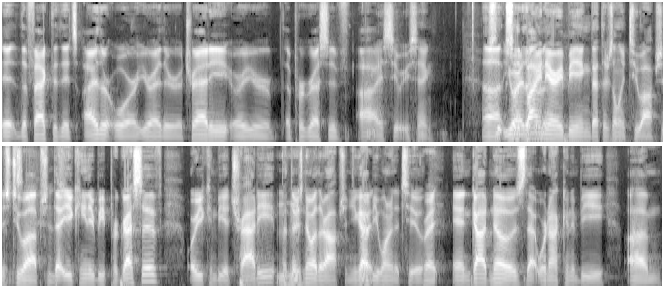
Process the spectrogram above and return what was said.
it, the fact that it's either or you're either a traddy or you're a progressive I see what you're saying. Uh, so, you so binary being that there's only two options. There's two options. That you can either be progressive or you can be a traddy, but there's no other option. You got to Right. be one of the two. Right. And God knows that we're not going to be um,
